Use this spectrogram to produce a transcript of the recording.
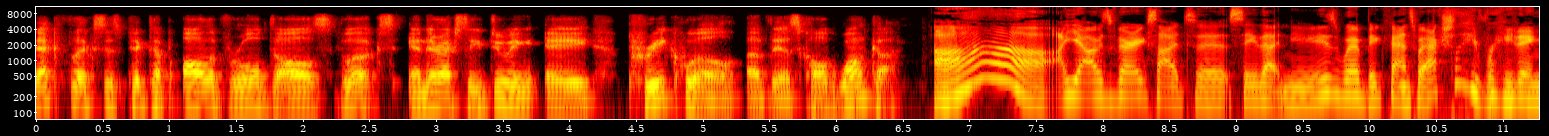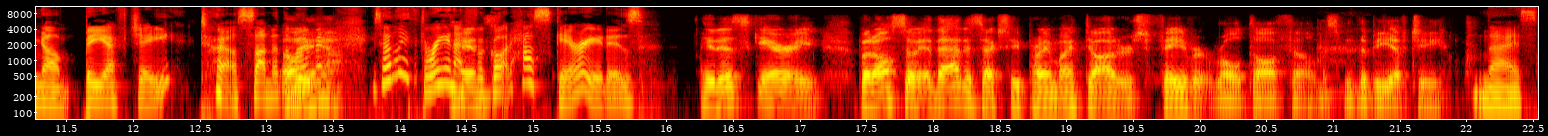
Netflix has picked up all of Roald Dahl's books, and they're actually doing a prequel of this called Wonka. Ah, yeah, I was very excited to see that news. We're big fans. We're actually reading um, BFG to our son at the Oh, moment. yeah. He's only three, and I And- forgot how scary it is. It is scary, but also that is actually probably my daughter's favorite Roald Dahl film. Is the BFG. Nice.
